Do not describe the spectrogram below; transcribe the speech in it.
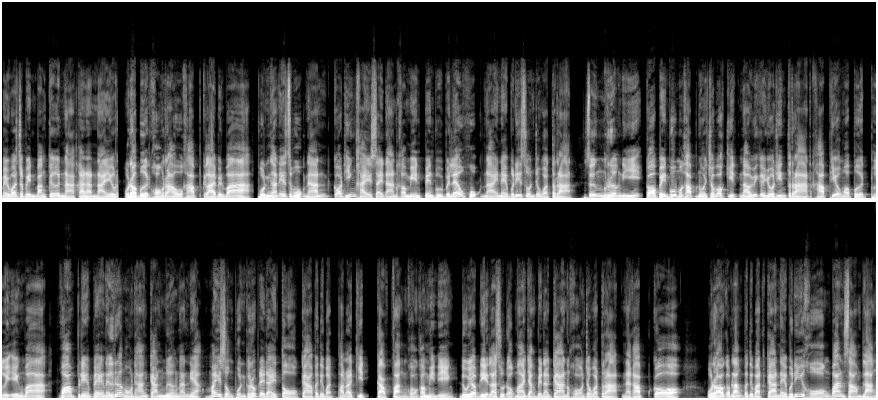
ไม่ว่าจะเป็นบังเกอร์หนาขนาดไหน ระเบิดของเราครับ กลายเป็นว่าผลงาน S16 นั้นก็ทิ้งไข่ใส่ด่านเขมรเป็นปุ๋ยไปแล้ว 6 นายในบริโซนจังหวัดตราด ซึ่งเรื่องนี้ก็เป็นผู้บังคับหน่วยเฉพาะกิจนาวิกโยธินตราดครับ ที่ออกมาเปิดเผยเองว่า ความเปลี่ยนแปลงในเรื่องของทางการเมืองนั้นเนี่ยไม่ส่งผลกระทบใดๆ ต่อการปฏิบัติภารกิจกับฝั่งของเขมรเอง โดยอัปเดตล่าสุดออกมาอย่างเป็นทางการของจังหวัดตราดนะครับก็ เรากำลังปฏิบัติการในพื้นที่ของบ้านสามหลัง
